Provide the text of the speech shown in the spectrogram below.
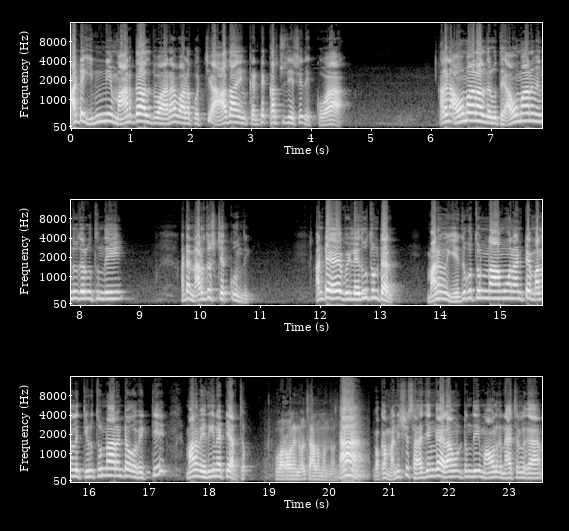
అంటే ఇన్ని మార్గాల ద్వారా వాళ్ళకు వచ్చే ఆదాయం కంటే ఖర్చు చేసేది ఎక్కువ. అలానే అవమానాలు జరుగుతాయి. అవమానం ఎందుకు జరుగుతుంది? అంటే నరదృష్టి ఎక్కువ ఉంది. అంటే వీళ్ళు ఎదుగుతుంటారు. మనం ఎదుగుతున్నాము అని అంటే మనల్ని తిడుతున్నారంటే ఒక వ్యక్తి మనం ఎదిగినట్టే అర్థం. ఓర్వలేని వాళ్ళు చాలామంది ఉంటారు. ఒక మనిషి సహజంగా ఎలా ఉంటుంది? మామూలుగా న్యాచురల్గా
